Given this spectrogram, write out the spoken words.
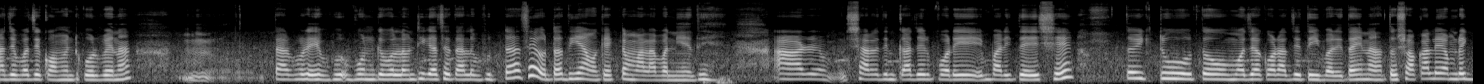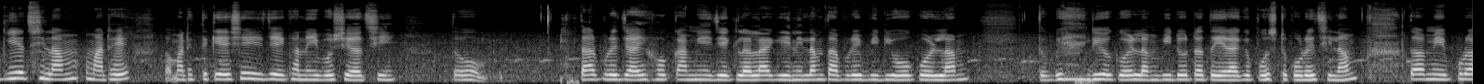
আজে বাজে কমেন্ট করবে না। তারপরে বোনকে বললাম, ঠিক আছে, তাহলে ভুট্টা আছে, ওটা দিয়ে আমাকে একটা মালা বানিয়ে দে। আর সারাদিন কাজের পরে বাড়িতে এসে তো একটু তো মজা করা যেতেই পারে, তাই না? তো সকালে আমরা গিয়েছিলাম মাঠে মাঠের থেকে এসেই যে এখানেই বসে আছি। তো তারপরে যাই হোক, আমি এই যে এগুলো লাগিয়ে নিলাম, তারপরে ভিডিও করলাম। তো ভিডিও করলাম, ভিডিওটা তো এর আগে পোস্ট করেছিলাম। তো আমি পুরো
